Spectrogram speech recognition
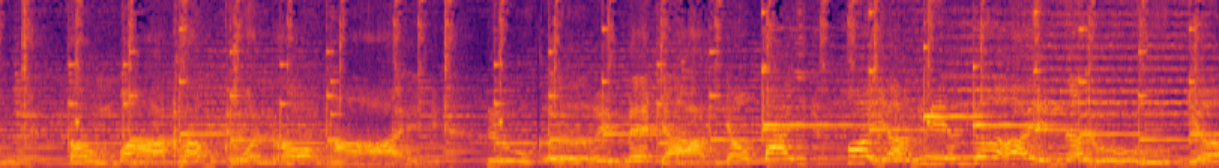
ก ต้องมาคลำครวญร้องไห้ ลูกเอ๋ยแม่จากเจ้าไปพ่อยังเลี้ยงได้นะลูกยา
